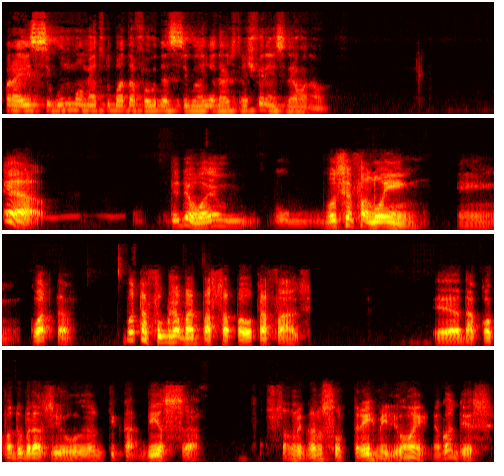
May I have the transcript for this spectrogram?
para esse segundo momento do Botafogo, dessa segunda janela de transferência, né, Ronaldo? É, entendeu? Você falou em, em cota. O Botafogo já vai passar para outra fase é, da Copa do Brasil. De cabeça, se eu não me engano, são 3 milhões, negócio desse.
